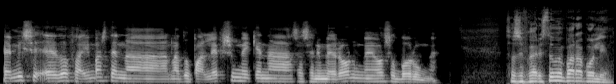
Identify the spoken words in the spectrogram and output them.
Εμείς εδώ θα είμαστε να, να το παλέψουμε και να σας ενημερώνουμε όσο μπορούμε. Σας ευχαριστούμε πάρα πολύ.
